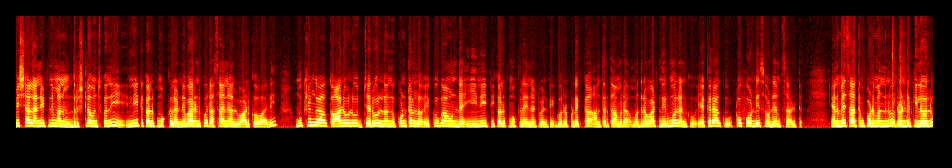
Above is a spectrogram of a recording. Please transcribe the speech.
విషయాలన్నిటిని మనం దృష్టిలో ఉంచుకొని నీటి కలుపు మొక్కల నివారణకు రసాయనాలు వాడుకోవాలి. ముఖ్యంగా కాలువలు చెరువుల్లోను కుంటల్లో ఎక్కువగా ఉండే ఈ నీటి కలుపు మొక్కలైనటువంటి గుర్రపడెక్క అంతర్తామర మొదలైన వాటి నిర్మూలనకు ఎకరాకు two four D sodium salt ఎనభై శాతం పొడి మందును రెండు కిలోలు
